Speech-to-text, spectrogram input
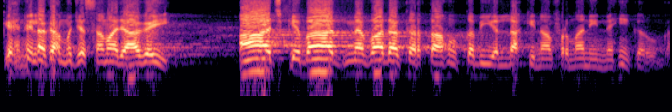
کہنے لگا، مجھے سمجھ آ گئی۔ آج کے بعد میں وعدہ کرتا ہوں، کبھی اللہ کی نافرمانی نہیں کروں گا۔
